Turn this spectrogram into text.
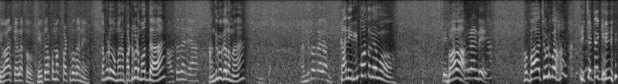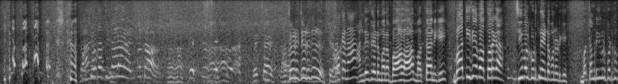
శివార్కి వెళ్ళకు. ఇవతల కొమ్మకి పట్టుకోగానే. తమ్ముడు మనం పట్టుకోవడం వద్దా? అవుతుందని అందుకోగలమా అందుకోగలం కానీ ఇరిగిపోతుందేమో. బావా. చూడండి. బా చూడు బా. ఈ చెట్టెక్కి చూడు చూడు చూడు. ఓకేనా? అందేసాడు మన బావ మొత్తానికి బా తీసే బా త్వరగా. చీమలు కుడుతున్నాయంట మనోడికి. తమ్ముడు ఇది కూడా పట్టుకో.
